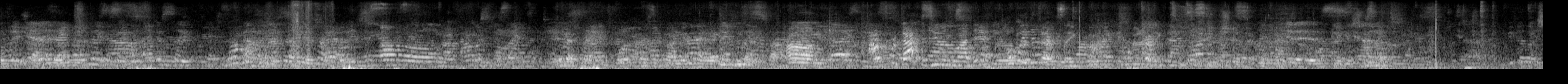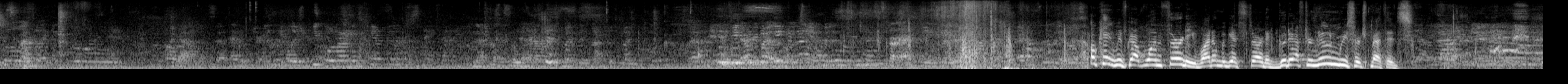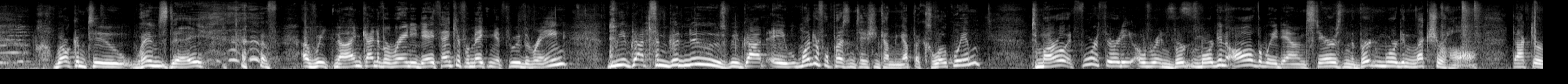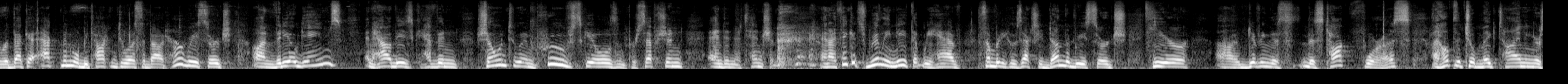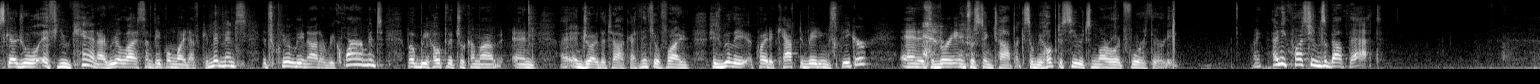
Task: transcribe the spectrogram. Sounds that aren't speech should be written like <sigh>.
Um, I forgot that you was my daddy. Oh, wait, that's like it, shit. It is. It's just like, these little, people on this campus. Everybody on campus start acting. Okay, we've got 1.30. Why don't we get started? Good afternoon, Research Methods. Welcome to Wednesday <laughs> of, week nine, kind of a rainy day. Thank you for making it through the rain. We've got some good news. We've got a wonderful presentation coming up, a colloquium, tomorrow at 4.30 over in Burton Morgan, all the way downstairs in the Burton Morgan Lecture Hall. Dr. Rebecca Achtman will be talking to us about her research on video games and how these have been shown to improve skills in perception and in attention. <coughs> And I think it's really neat that we have somebody who's actually done the research here uh, giving this, this talk for us. I hope that you'll make time in your schedule if you can. I realize some people might have commitments. It's clearly not a requirement, but we hope that you'll come out and uh, enjoy the talk. I think you'll find she's really quite a captivating speaker, and it's a very <coughs> interesting topic. So we hope to see you tomorrow at 4.30. Right? Any questions about that?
